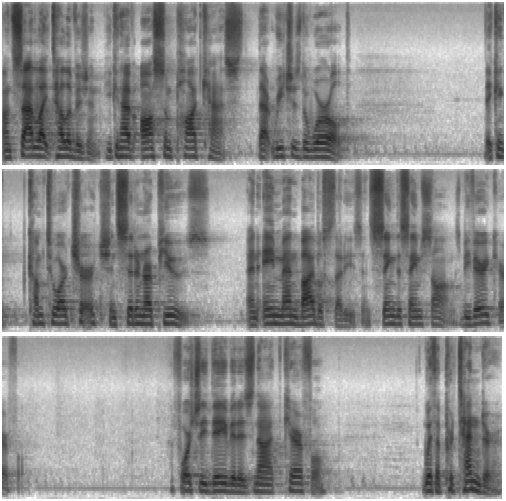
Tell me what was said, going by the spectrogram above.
on satellite television. He can have awesome podcasts that reaches the world. They can come to our church and sit in our pews and amen Bible studies and sing the same songs. Be very careful. Unfortunately, David is not careful with a pretender.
